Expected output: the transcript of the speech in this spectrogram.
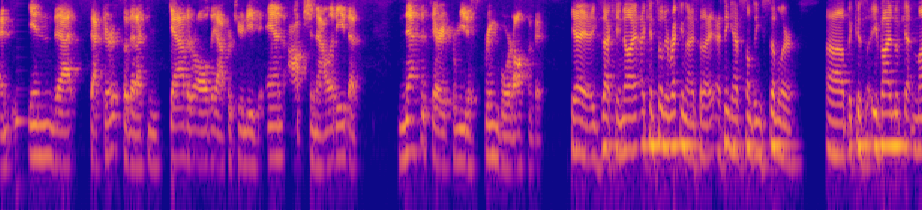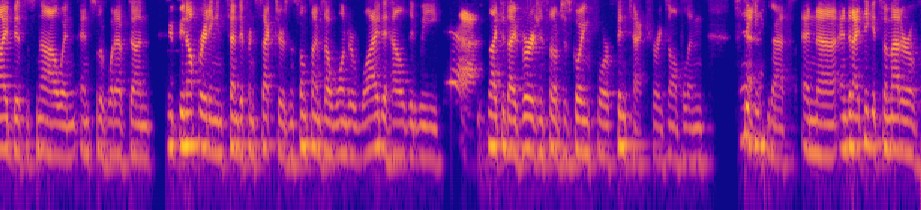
and in that sector so that I can gather all the opportunities and optionality that's necessary for me to springboard off of it. Yeah, yeah exactly. No, I, I, can totally recognize that. I, I think I have something similar uh, because if I look at my business now and, and sort of what I've done, we've been operating in 10 different sectors. And sometimes I wonder why the hell did we yeah. decide to diverge instead of just going for fintech, for example, and sticking yeah. to that. And, uh, and then I think it's a matter of,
